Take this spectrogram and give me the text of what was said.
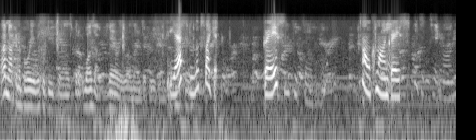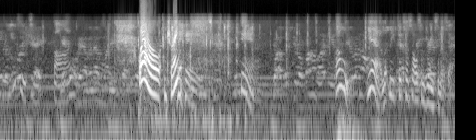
I'm not going to bore you with the details, but it was a very romantic weekend. Yes, it looks like it. Grace? You could say that. Oh, come on, Grace. It didn't take long for you two to bond. Well, drinks. Hey. Oh, yeah, let me fix us all some drinks in a sec.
